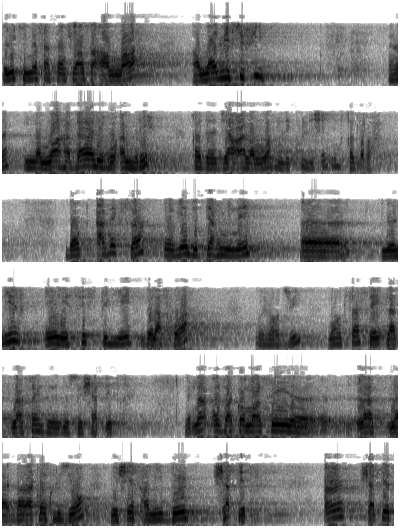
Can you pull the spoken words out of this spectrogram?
Celui qui met sa confiance en Allah Allah lui suffit hein? Donc avec ça on vient de terminer euh, le livre et les six piliers de la foi aujourd'hui. Donc ça c'est la, fin de, ce chapitre. Maintenant on va commencer euh, dans la conclusion le cheikh a mis deux chapitres. Un chapitre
